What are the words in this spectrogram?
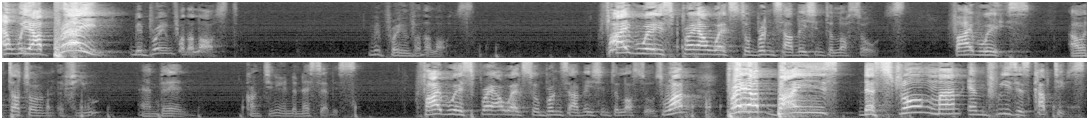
and we are praying. We'll be praying for the lost. We'll be praying for the lost. Five ways prayer works to bring salvation to lost souls. Five ways I will touch on a few and then continue in the next service. Five ways prayer works to bring salvation to lost souls. One, prayer binds the strong man and frees his captives.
